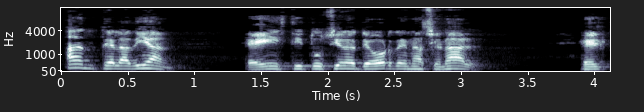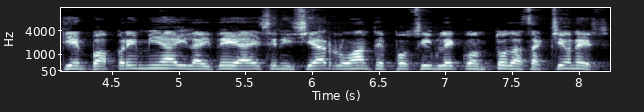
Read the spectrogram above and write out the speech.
ante la DIAN e instituciones de orden nacional el tiempo apremia y la idea es iniciar lo antes posible con todas acciones.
